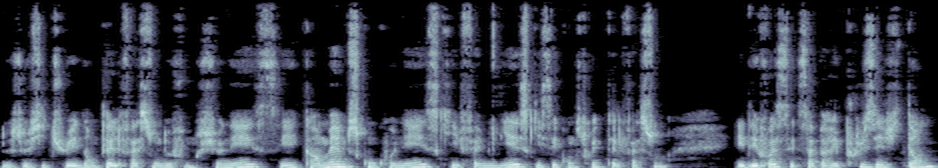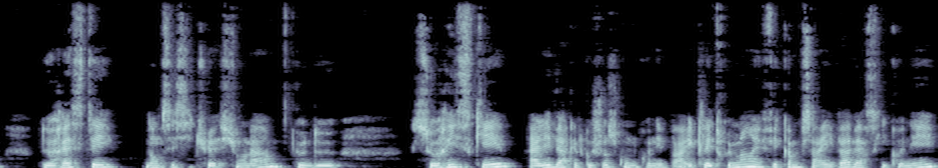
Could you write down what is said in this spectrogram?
de se situer dans telle façon de fonctionner, c'est quand même ce qu'on connaît, ce qui est familier, ce qui s'est construit de telle façon. Et des fois, ça paraît plus évident de rester dans ces situations-là que de se risquer à aller vers quelque chose qu'on ne connaît pas. Et que l'être humain est fait comme ça, il va vers ce qu'il connaît,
